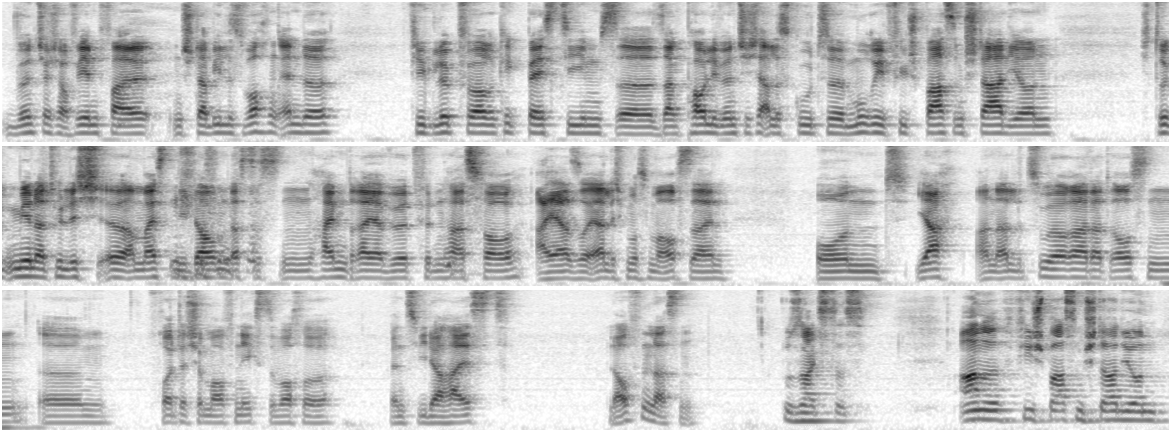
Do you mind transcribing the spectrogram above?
wünsche euch auf jeden Fall ein stabiles Wochenende. Viel Glück für eure Kickbase-Teams. Äh, St. Pauli wünsche ich alles Gute. Muri, viel Spaß im Stadion. Ich drücke mir natürlich äh, am meisten die Daumen, dass das ein Heimdreier wird für den HSV. Ah ja, so ehrlich muss man auch sein. Und ja, an alle Zuhörer da draußen, ähm, freut euch schon mal auf nächste Woche, wenn es wieder heißt, laufen lassen. Du sagst es. Arne, viel Spaß im Stadion.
